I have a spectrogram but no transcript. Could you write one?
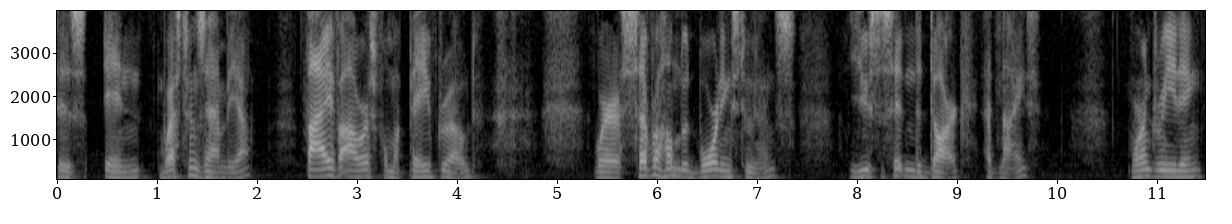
is in western Zambia, five hours from a paved road, where several hundred boarding students used to sit in the dark at night, weren't reading,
